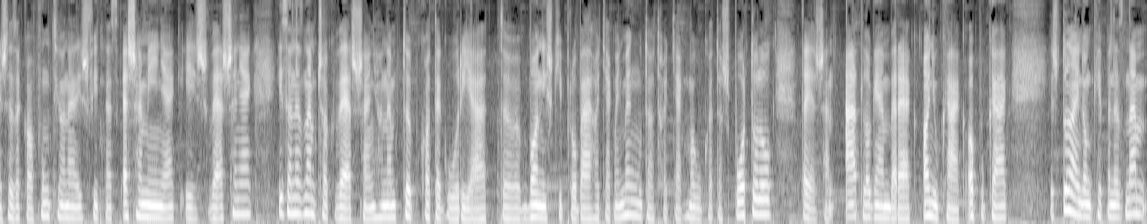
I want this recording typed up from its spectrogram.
és ezek a funkcionális fitness események és versenyek, hiszen ez nem csak verseny, hanem több kategóriát van is kipróbálhatják, vagy megmutathatják magukat a sportolók, teljesen átlagemberek, anyukák, apukák, és tulajdonképpen ez nem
